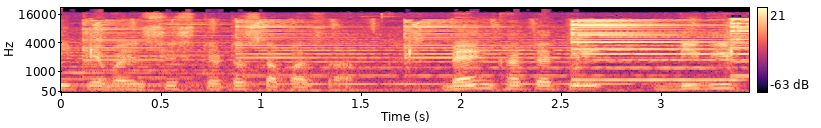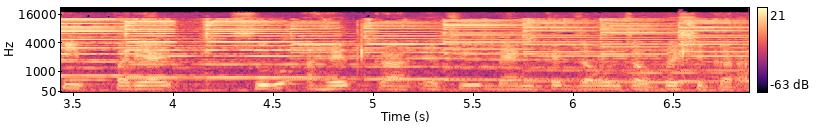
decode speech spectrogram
E K Y C status तपासा. बँक खात्यातील डी बी टी पर्याय सुरू आहेत का याची बँकेत जाऊन चौकशी करा.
